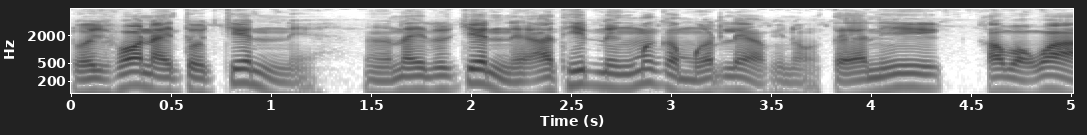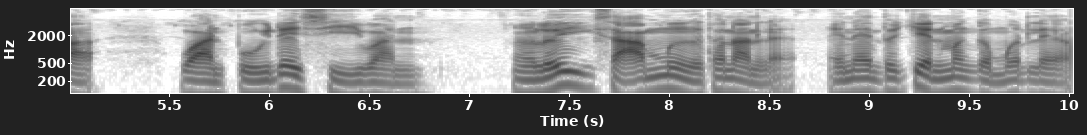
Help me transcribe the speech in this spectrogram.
โดยเฉพาะไนโตรเจนเนี่ยไนโตรเจนเนี่ยอาทิตย์หนึ่งมันก็หมดแล้วพี่น้องแต่อันนี้เขาบอกว่าหว่านปุ๋ยได้สี่วันเหลืออีกสามมือเท่านั้นแหละไอไนโตรเจนมันก็หมดแล้ว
